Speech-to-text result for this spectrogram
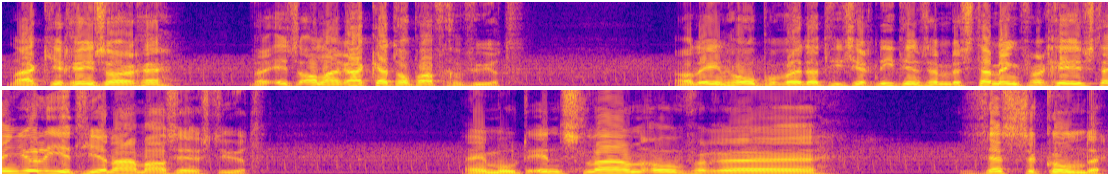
Maak je geen zorgen. Er is al een raket op afgevuurd. Alleen hopen we dat hij zich niet in zijn bestemming vergist en jullie het hiernamaals instuurt. Hij moet inslaan over eh zes seconden.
